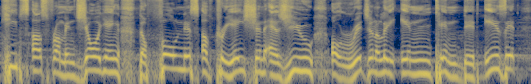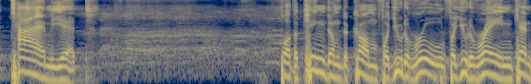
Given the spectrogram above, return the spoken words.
keeps us from enjoying the fullness of creation as you originally intended? Is it time yet? For the kingdom to come, for you to rule, for you to reign? Can,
